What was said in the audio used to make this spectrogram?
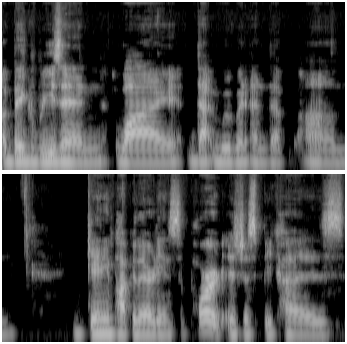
a big reason why that movement ended up um, gaining popularity and support is just because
